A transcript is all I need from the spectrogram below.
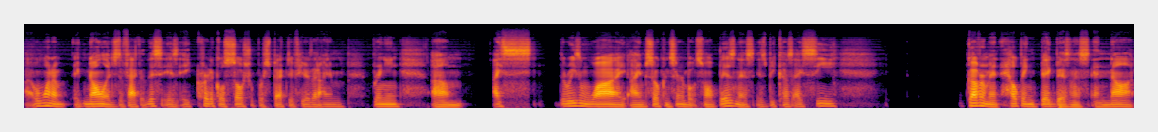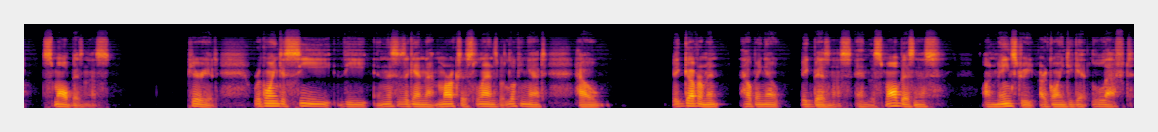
I want to acknowledge the fact that this is a critical social perspective here that I am bringing. Um, I, the reason why I'm so concerned about small business is because I see government helping big business and not small business. Period. We're going to see the, and this is again that Marxist lens, but looking at how big government helping out big business and the small business on Main Street are going to get left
